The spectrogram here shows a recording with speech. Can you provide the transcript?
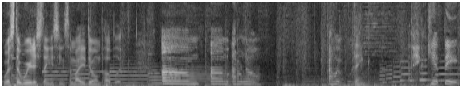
What's the weirdest thing you've seen somebody do in public? Um, um, I don't know. I went. Think. Think. I Can't think.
